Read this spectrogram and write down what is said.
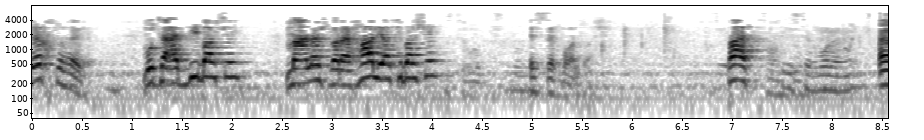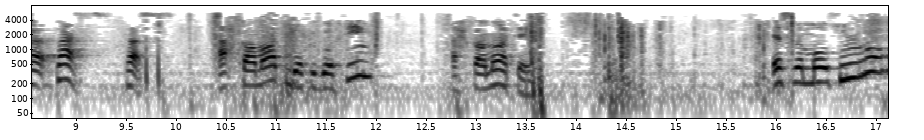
شیخ سهیل. متعدی باشه معناش برای حال یا چی باشه؟ استقبال. باشه. پس. پس پس. احکاماتی رو که گفتیم احکامات اسم موصول رو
